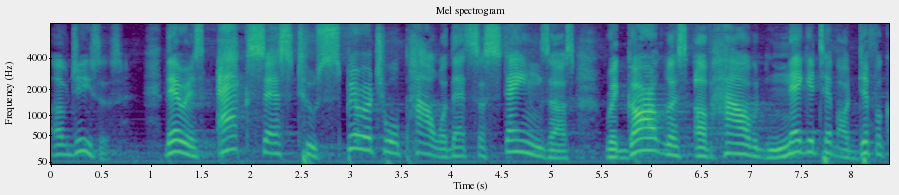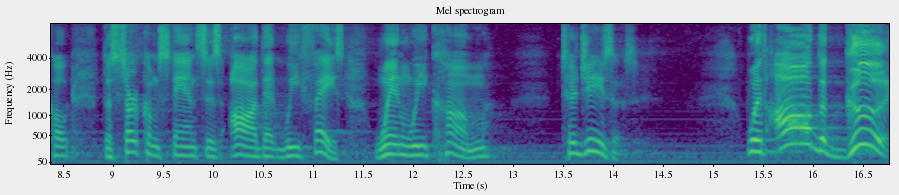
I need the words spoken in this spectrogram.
of Jesus. There is access to spiritual power that sustains us regardless of how negative or difficult the circumstances are that we face when we come to Jesus with all the good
